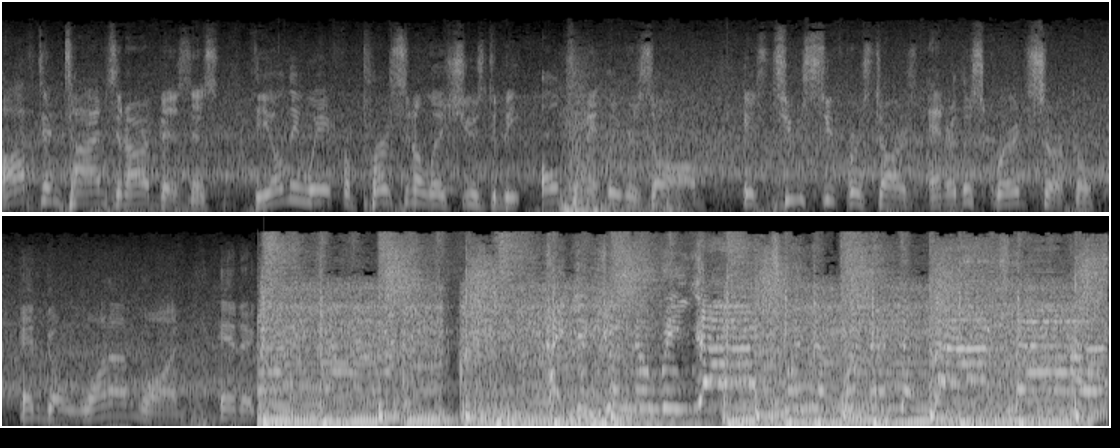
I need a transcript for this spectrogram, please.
Oftentimes in our business, the only way for personal issues to be ultimately resolved is two superstars enter the squared circle and go one-on-one in a How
